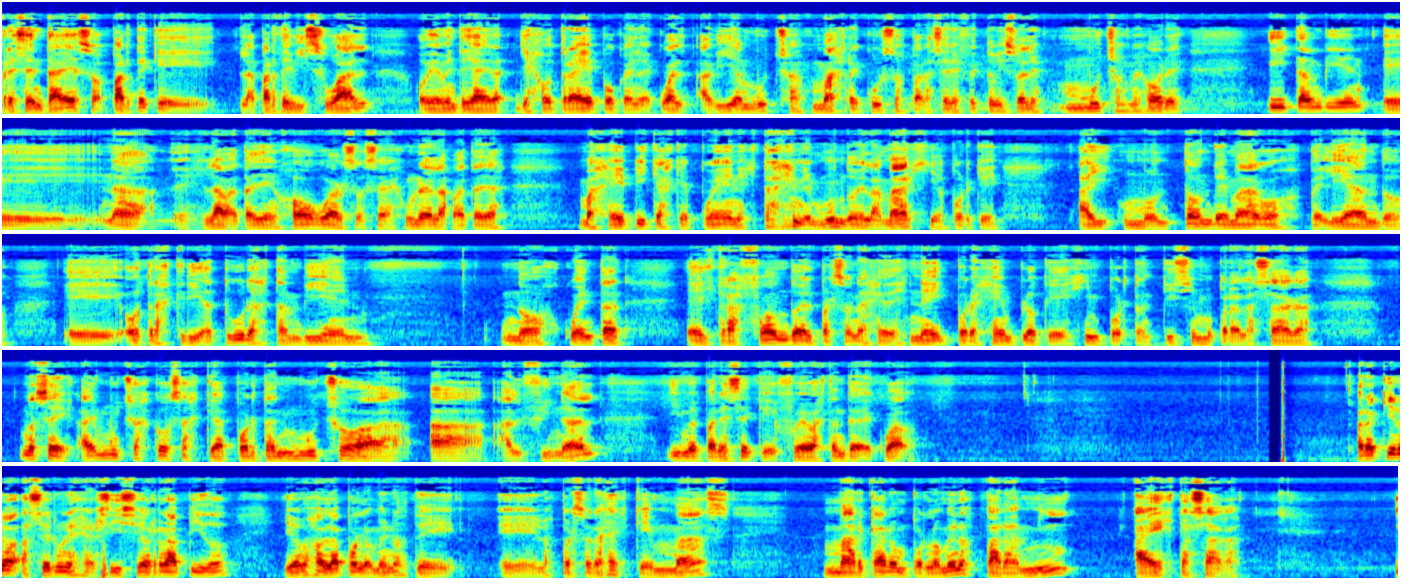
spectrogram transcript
presenta eso, aparte que la parte visual Obviamente ya, es otra época en la cual había muchos más recursos para hacer efectos visuales muchos mejores. Y también, eh, nada, es la batalla en Hogwarts, o sea, es una de las batallas más épicas que pueden estar en el mundo de la magia, porque hay un montón de magos peleando, eh, otras criaturas también. Nos cuentan el trasfondo del personaje de Snape, por ejemplo, que es importantísimo para la saga no sé, hay muchas cosas que aportan mucho al final y me parece que fue bastante adecuado. Ahora quiero hacer un ejercicio rápido y vamos a hablar por lo menos de eh, los personajes que más marcaron, por lo menos para mí, a esta saga.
